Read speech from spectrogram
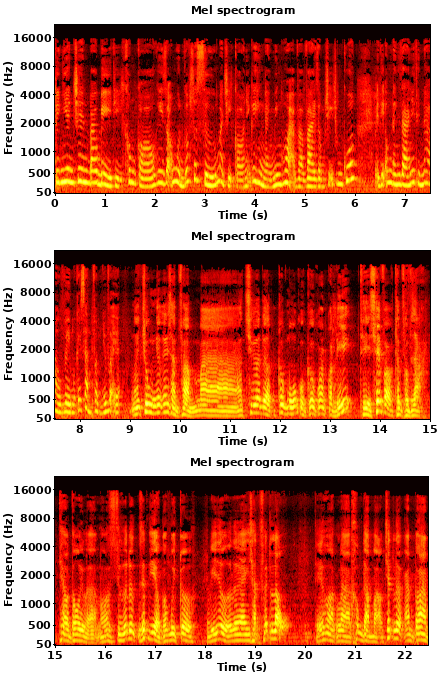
Tuy nhiên trên bao bì thì không có ghi rõ nguồn gốc xuất xứ mà chỉ có những cái hình ảnh minh họa và vài dòng chữ Trung Quốc. Vậy thì ông đánh giá như thế nào về một cái sản phẩm như vậy ạ? nói chung những cái sản phẩm mà chưa được công bố của cơ quan quản lý thì xếp vào thực phẩm giả theo tôi là nó chứa đựng rất nhiều các nguy cơ ví dụ như anh sản xuất lậu thế hoặc là không đảm bảo chất lượng an toàn.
